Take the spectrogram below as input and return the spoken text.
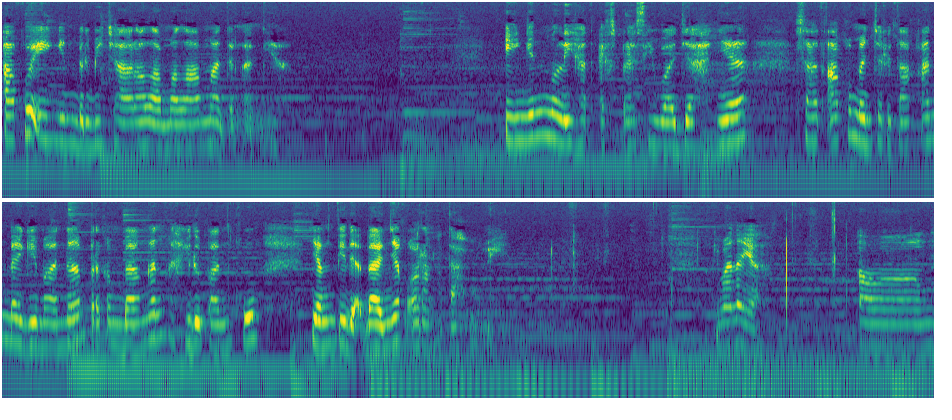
Aku ingin berbicara lama-lama dengannya. Ingin melihat ekspresi wajahnya saat aku menceritakan bagaimana perkembangan kehidupanku yang tidak banyak orang ketahui. Gimana ya? Um,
